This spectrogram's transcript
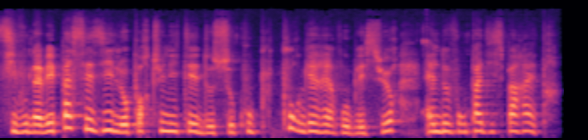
si vous n'avez pas saisi l'opportunité de ce couple pour guérir vos blessures, elles ne vont pas disparaître.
